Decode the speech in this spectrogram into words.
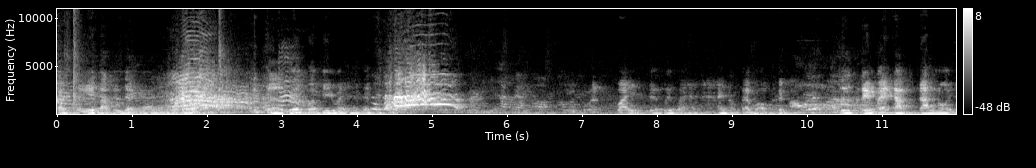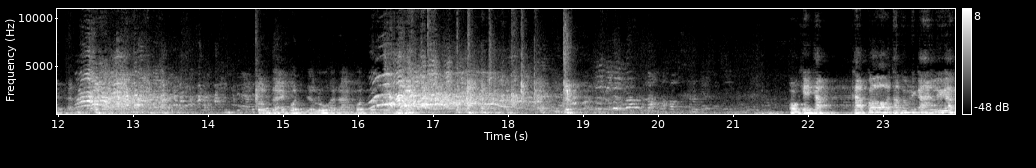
ครับอย่างนี้ตัดสินใจง่ายนะครับเออเลือกหมอจีไว้ ไว้เลือกเลือกไว้ให้ให้น้องแป๋วออกคือเต็มแฟนดับดังน้อยอย่างนั้นสงสัยคนจะรู้อนาคตตัวเองโอเคครับ ครับก็ท่านผู้มีการเลือก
